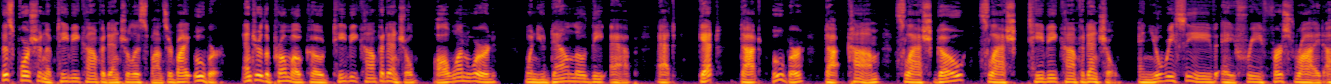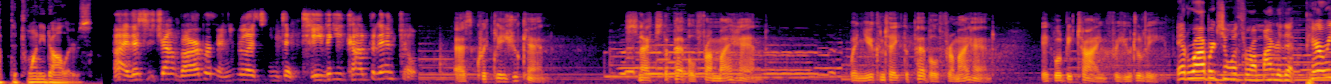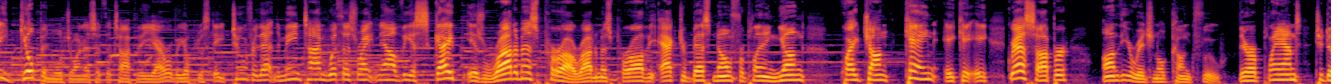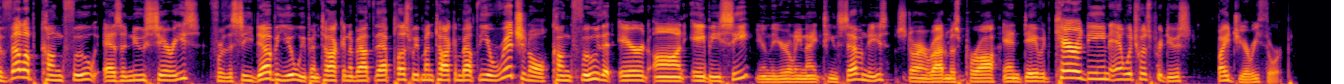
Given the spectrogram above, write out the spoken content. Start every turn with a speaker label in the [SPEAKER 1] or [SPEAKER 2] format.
[SPEAKER 1] This portion of TV Confidential is sponsored by Uber. Enter the promo code TV Confidential, all one word, when you download the app at get.uber.com slash go slash TV Confidential, and you'll receive a free first ride up to $20.
[SPEAKER 2] Hi, this is John Barber, and you're listening to TV Confidential.
[SPEAKER 3] As quickly as you can, snatch the pebble from my hand. When you can take the pebble from my hand, it will be time for you to leave.
[SPEAKER 4] Ed Robertson with a reminder that Peri Gilpin will join us at the top of the hour. We hope you'll stay tuned for that. In the meantime, with us right now via Skype is Radames Pera. Radames Pera, the actor best known for playing young Kwai Chang Caine, aka Grasshopper, on the original Kung Fu. There are plans to develop Kung Fu as a new series for the CW. We've been talking about that. Plus, we've been talking about the original Kung Fu that aired on ABC in the early 1970s, starring Radames Pera and David Carradine, and which was produced by Jerry Thorpe.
